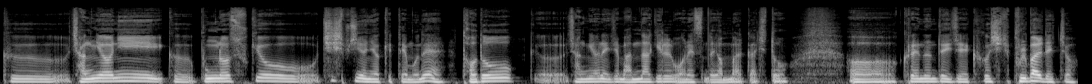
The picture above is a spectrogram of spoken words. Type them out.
그 작년이 그 북러 수교 70주년이었기 때문에 더더욱 어, 작년에 이제 만나기를 원했습니다. 연말까지도. 어, 그랬는데 이제 그것이 불발됐죠.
